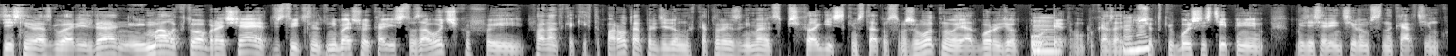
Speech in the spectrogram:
здесь не раз говорили, да, и мало кто обращает, действительно, небольшое количество заводчиков и фанаты каких-то пород определенных, которые занимаются психологическим статусом животного, и отбор идет по Мгм. этому показателю. Мгм. Все-таки в большей степени мы здесь ориентируемся на картинку.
